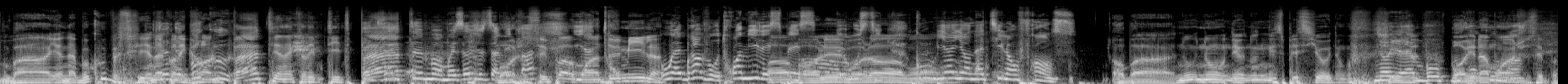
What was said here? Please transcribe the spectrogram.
Bah, il y en a beaucoup parce qu'il y en a qui ont des grandes pattes, il y en a qui ont des petites pattes. Exactement, moi ça je savais Bon, je pas. sais pas, au moins tro- 2000. Ouais, bravo, 3000 Ah, espèces bah, allez, de voilà, moustiques. bon. Combien y en a-t-il en France? Oh bah, nous, nous, on est, nous, on est spéciaux. nous. Non, il y en a beaucoup, Bon, il y en a moins, moins. je sais pas.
